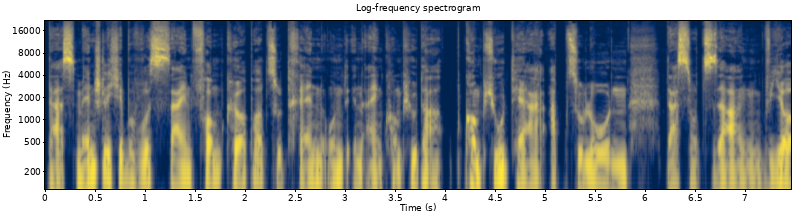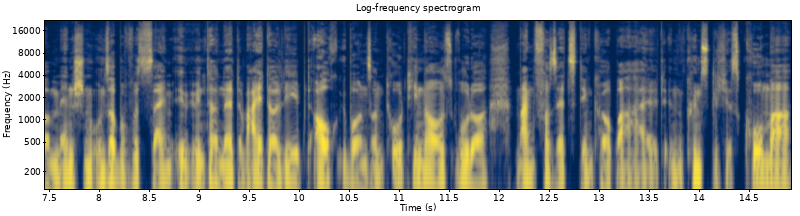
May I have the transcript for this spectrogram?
das menschliche Bewusstsein vom Körper zu trennen und in einen Computer, Computer abzuladen, das sozusagen wir Menschen unser Bewusstsein im Internet weiterlebt, auch über unseren Tod hinaus oder man versetzt den Körper halt in künstliches Koma,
